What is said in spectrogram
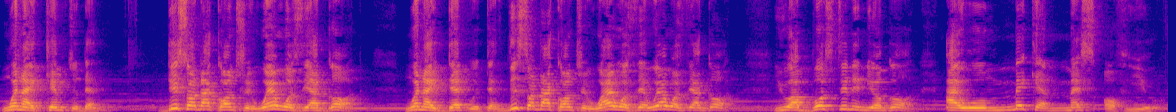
when I came to them? This other country, where was their God when I dealt with them? This other country, why was there? Where was their God? You are boasting in your God. I will make a mess of you.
